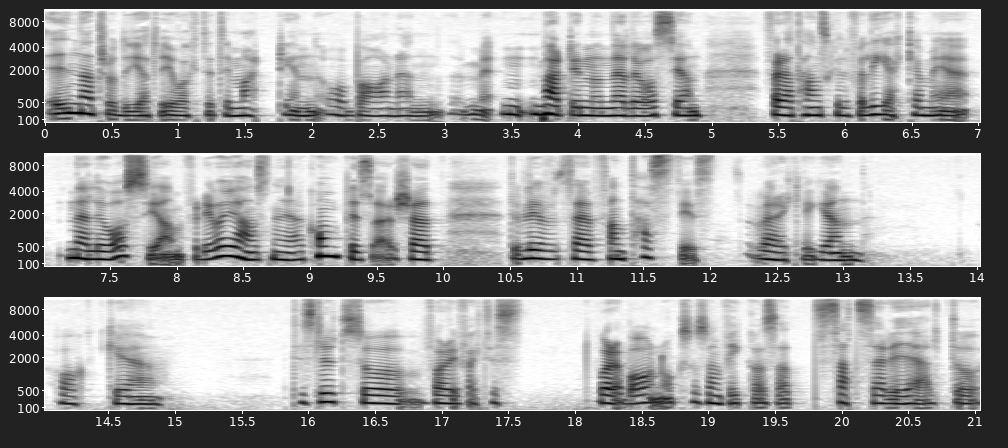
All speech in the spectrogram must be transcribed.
Ina trodde ju att vi åkte till Martin och barnen, Martin och Nelly Ossian, för att han skulle få leka med Nelly Ossian, för det var ju hans nya kompisar. Så att det blev så här fantastiskt, verkligen. Och eh, till slut så var det ju faktiskt våra barn också som fick oss att satsa rejält och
